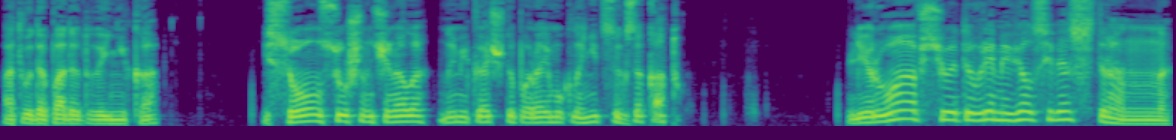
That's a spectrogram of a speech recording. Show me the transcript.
от водопада до тайника, и солнце уж начинало намекать, что пора ему клониться к закату. Леруа все это время вел себя странно.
